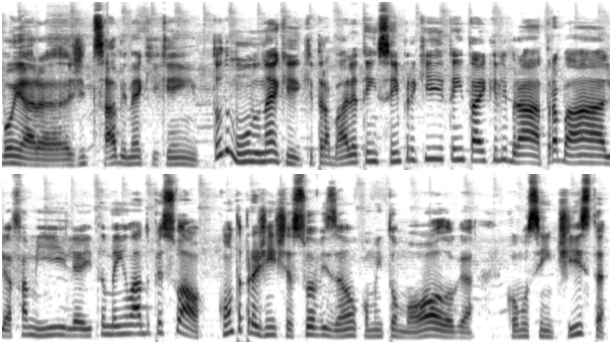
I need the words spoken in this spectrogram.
Bom, Yara, a gente sabe, né, que quem. Todo mundo, né, que, que trabalha tem sempre que tentar equilibrar trabalho, a família e também o lado pessoal. Conta pra gente a sua visão como entomóloga, como cientista,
